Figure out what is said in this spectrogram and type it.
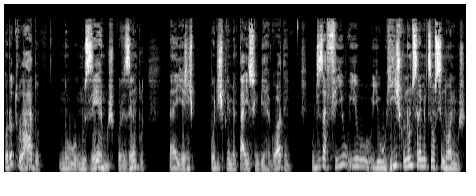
Por outro lado, no, nos ermos, por exemplo, né? E a gente pôde experimentar isso em Bergotten, o desafio e o, e o risco não necessariamente são sinônimos.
